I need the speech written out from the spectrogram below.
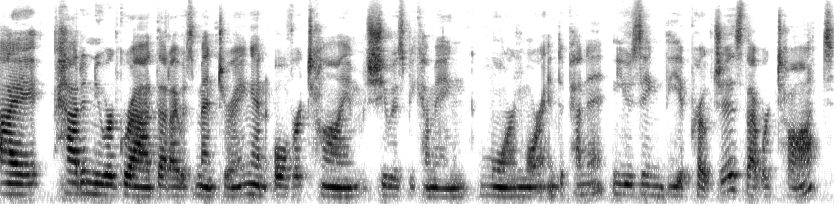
I had a newer grad that I was mentoring, and over time, she was becoming more and more independent using the approaches that were taught.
